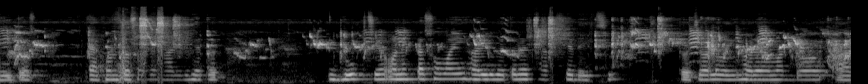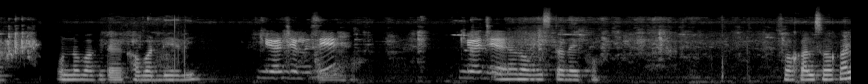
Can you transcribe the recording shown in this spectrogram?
এই তো, এখন তো সবাই হাঁড়ির ভেতর ঢুকছে, অনেকটা সময়ই হাঁড়ির ভেতরে থাকছে, দেখছি। তো চলো ওই ঘরে আমার ডগ আর অন্য পাখিটাকে খাবার দিয়ে দিই। এনার অবস্থা দেখো। সকাল সকাল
